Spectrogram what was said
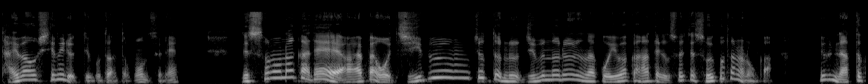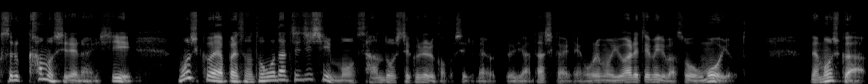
対話をしてみるっていうことだと思うんですよね。で、その中で、あやっぱり自分、ちょっと自分のルールのこう違和感あったけど、それってそういうことなのか？というふうに納得するかもしれないし、もしくはやっぱりその友達自身も賛同してくれるかもしれないわけで、いや、確かにね、俺も言われてみればそう思うよと。でもしくは、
